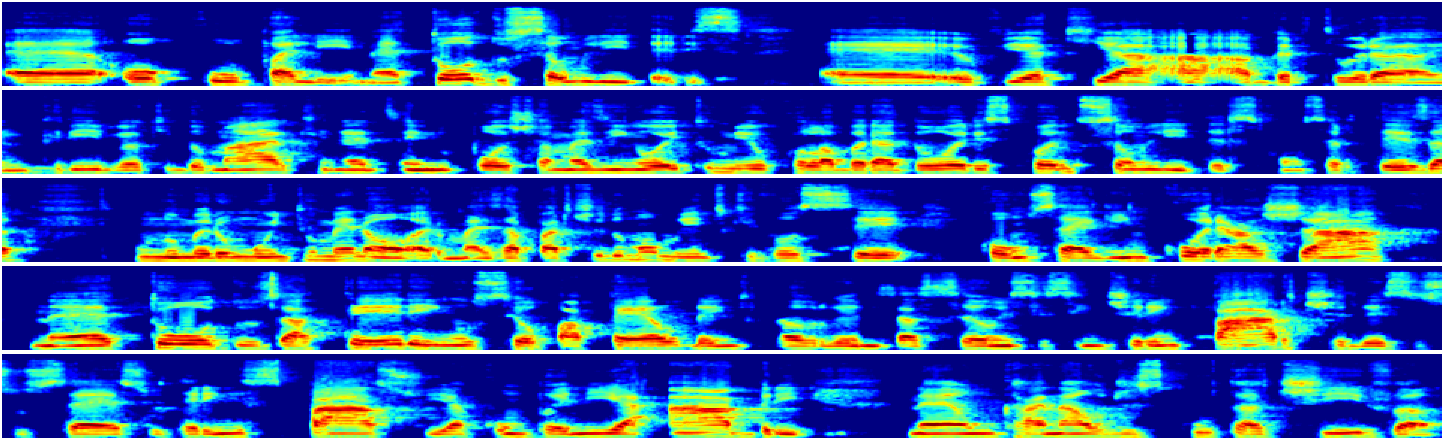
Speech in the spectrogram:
é, ocupa ali, né? Todos são líderes. É, eu vi aqui a, a, abertura incrível aqui do Mark, né, dizendo, poxa, mas em 8 mil colaboradores, quantos são líderes? Com certeza um número muito menor, mas a partir do momento que você consegue encorajar né, todos a terem o seu papel dentro da organização e se sentirem parte desse sucesso, terem espaço e a companhia abre né, um canal de escuta ativa,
